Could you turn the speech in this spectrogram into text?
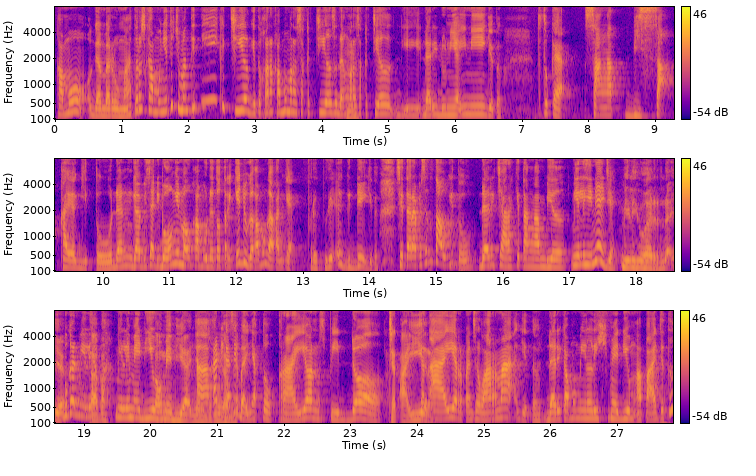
kamu gambar rumah terus kamunya itu cuma titik kecil gitu. Karena kamu merasa kecil sedang merasa kecil di dari dunia ini gitu. Itu tuh kayak sangat bisa kayak gitu dan nggak bisa dibohongin mau kamu udah tau triknya juga kamu nggak akan kayak pura-pura eh gede gitu. Si terapis itu tahu gitu dari cara kita ngambil milih ini aja. Milih warna ya? Bukan milih apa, milih medium. Oh, medianya untuk kan dikasih banyak tuh krayon spidol cat air. cat air pensil warna gitu. Dari kamu milih medium apa aja tuh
